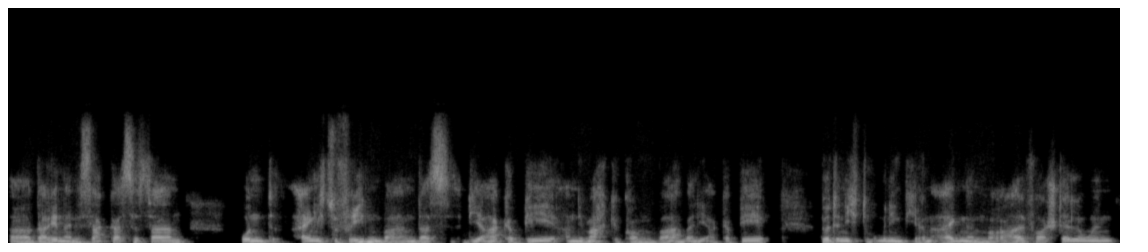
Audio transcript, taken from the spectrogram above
äh, darin eine Sackgasse sahen und eigentlich zufrieden waren, dass die AKP an die Macht gekommen war, weil die AKP würde nicht unbedingt ihren eigenen Moralvorstellungen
